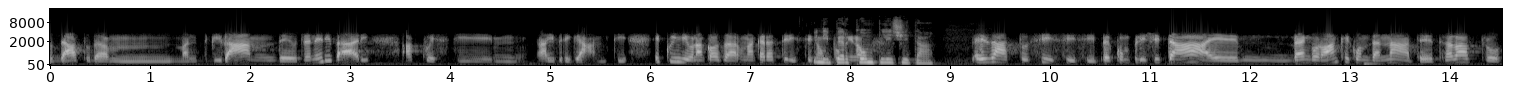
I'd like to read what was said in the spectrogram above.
eh, dato da mm, man- vivande o generi vari a questi, mm, ai briganti. E quindi una cosa, una caratteristica Quindi un per pochino- complicità. Esatto, sì, sì, sì, per complicità e mh, vengono anche condannate. Tra l'altro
